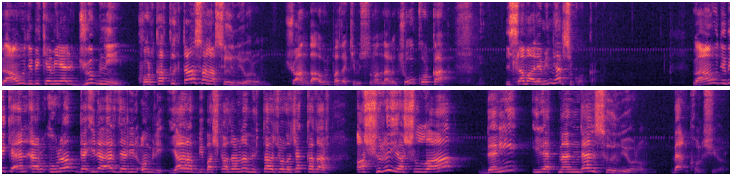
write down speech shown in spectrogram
Ve e'udu bike minel cubni. Korkaklıktan sana sığınıyorum. Şu anda Avrupa'daki Müslümanların çoğu korkak. İslam aleminin hepsi korkak. Ve e'udu bike en er uradde ile erzelil umri. Ya Rabbi başkalarına mühtaç olacak kadar aşırı yaşlılığa beni iletmenden sığınıyorum. Ben konuşuyorum.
